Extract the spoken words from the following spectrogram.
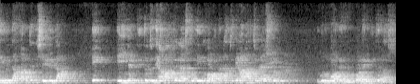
এই পেতাম, আমি যদি সেই পেতাম, এই এই নেতৃত্ব যদি আমার চলে আসতো, এই ক্ষমতাটা যদি আমার চলে আসতো এগুলো মনের রোগ মনের ভিতরে আসে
